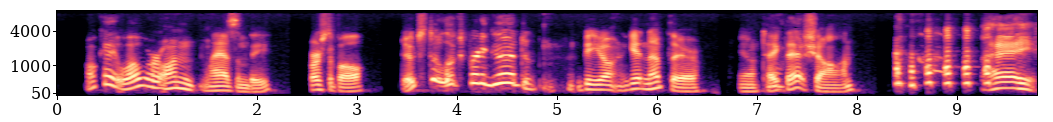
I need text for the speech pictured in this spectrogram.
okay, well we're on Lazenby. First of all, dude still looks pretty good to be uh, getting up there. You know, take yeah. that, Sean. hey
